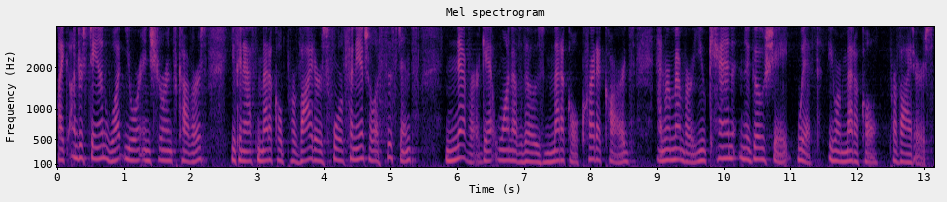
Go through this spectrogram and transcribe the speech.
like understand what your insurance covers. You can ask medical providers for financial assistance. Never get one of those medical credit cards. And remember, you can negotiate with your medical providers.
